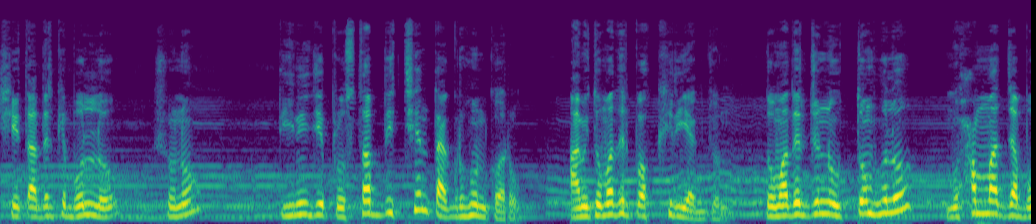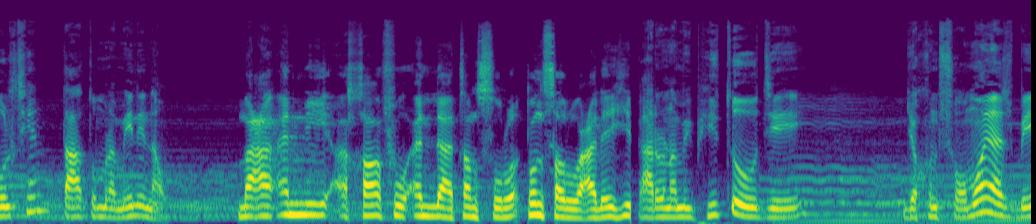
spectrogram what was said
সে তাদেরকে বলল শোনো তিনি যে প্রস্তাব দিচ্ছেন তা গ্রহণ করো আমি তোমাদের পক্ষেরই একজন তোমাদের জন্য উত্তম হলো মুহাম্মদ যা বলছেন তা তোমরা মেনে নাও مع أني أخاف ألا تنصروا تنصروا عليه কারণ আমি ভীত যে যখন সময় আসবে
